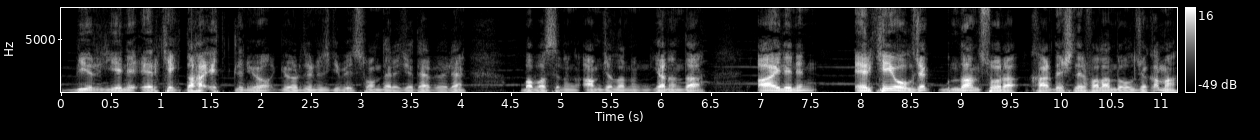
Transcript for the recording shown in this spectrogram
bir yeni erkek daha etkileniyor. Gördüğünüz gibi son derecede böyle babasının amcalarının yanında ailenin erkeği olacak. Bundan sonra kardeşleri falan da olacak ama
